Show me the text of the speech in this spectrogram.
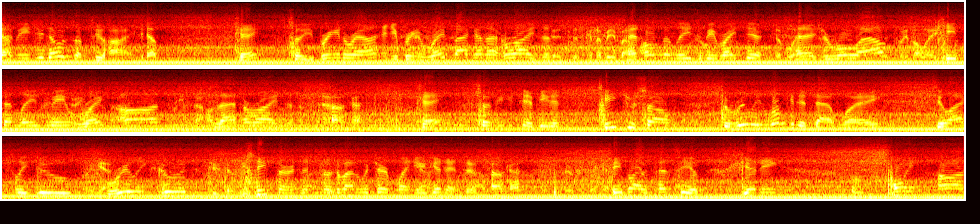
That means your nose is up too high. Yep. Okay. So you bring it around and you bring it right back on that horizon. It's just going to be And about hold that laser beam right there. And as you roll out, keep that laser beam right on that horizon. Okay. Okay? So if you, if you can teach yourself to really look at it that way, you'll actually do really good steep turns no no matter which airplane you get into. Okay. People have a tendency of getting point on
